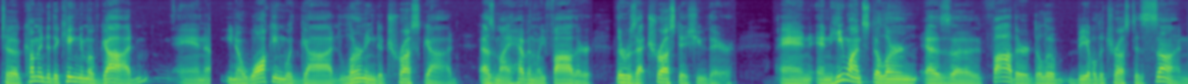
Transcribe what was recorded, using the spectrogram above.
to come into the kingdom of God and, uh, you know, walking with God, learning to trust God as my heavenly father, there was that trust issue there. And, and he wants to learn as a father to be able to trust his son.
